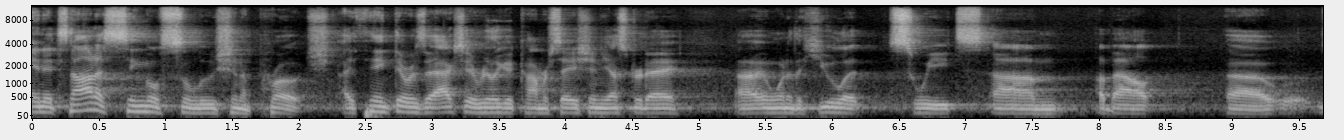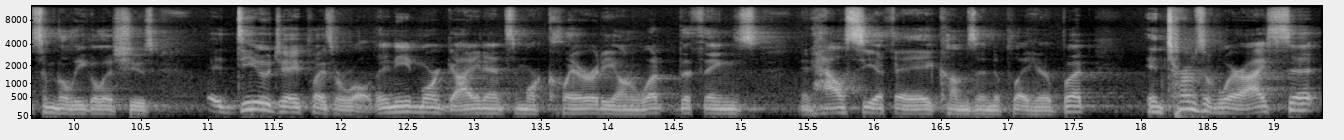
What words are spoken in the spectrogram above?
And it's not a single solution approach. I think there was actually a really good conversation yesterday uh, in one of the Hewlett suites um, about uh, some of the legal issues. DOJ plays a role. They need more guidance and more clarity on what the things and how CFAA comes into play here. But in terms of where I sit,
